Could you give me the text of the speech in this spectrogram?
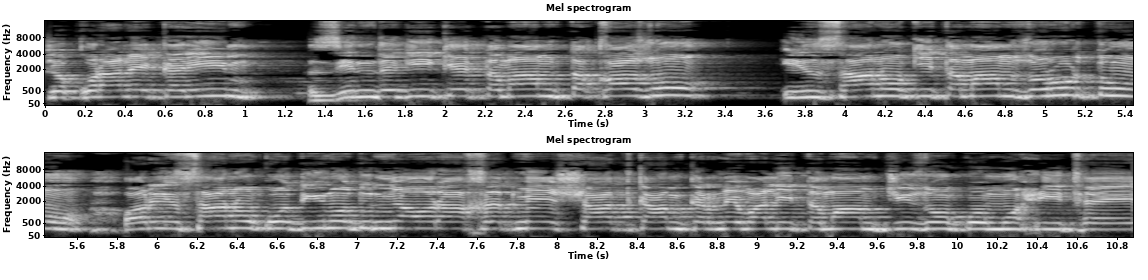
कि कुरान करीम ज़िंदगी के तमाम तकाजों इंसानों की तमाम ज़रूरतों और इंसानों को दीनों दुनिया और आखिरत में शाद काम करने वाली तमाम चीज़ों को मुहित है।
